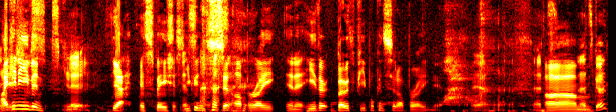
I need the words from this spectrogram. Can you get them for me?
I can even Yeah. yeah, it's spacious. It's- you can sit upright in it. Either both people can sit upright. Yeah. That's, Um, that's good.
